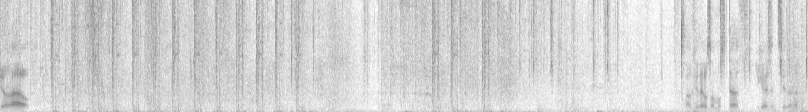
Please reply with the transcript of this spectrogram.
Chill out. Okay, that was almost death. You guys didn't see that.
